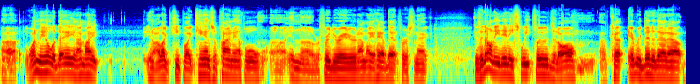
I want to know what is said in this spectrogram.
uh, one meal a day, and I might, you know, I like to keep like cans of pineapple uh, in the refrigerator, and I might have that for a snack because I don't eat any sweet foods at all. I've cut every bit of that out.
